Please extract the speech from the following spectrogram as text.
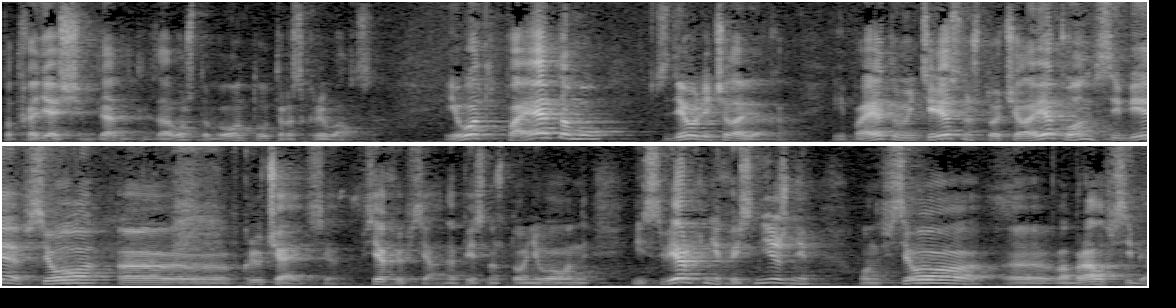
подходящим для, для того, чтобы он тут раскрывался. И вот поэтому сделали человека. И поэтому интересно, что человек, он в себе все э, включает, все- всех и вся. Написано, что у него он и с верхних, и с нижних, он все э, вобрал в себя.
